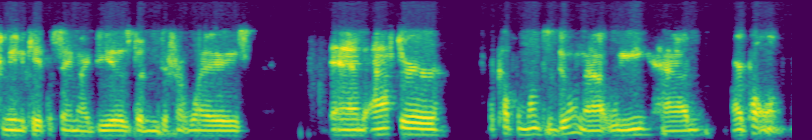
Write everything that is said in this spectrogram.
communicate the same ideas but in different ways. And after a couple months of doing that, we had our poem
